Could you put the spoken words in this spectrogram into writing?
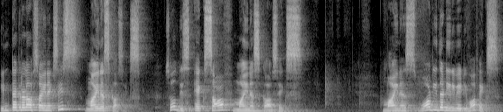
Integral of sin x is minus cos x. So, this x of minus cos x minus what is the derivative of x?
